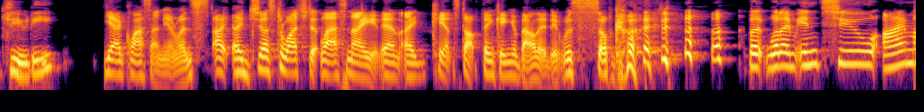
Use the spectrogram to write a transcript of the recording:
Judy? Yeah, Glass Onion was. I, I just watched it last night and I can't stop thinking about it. It was so good. but what I'm into, I'm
